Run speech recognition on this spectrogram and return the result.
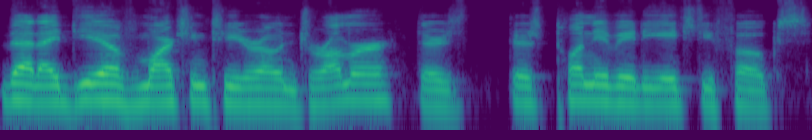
That idea of marching to your own drummer. There's there's plenty of ADHD folks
